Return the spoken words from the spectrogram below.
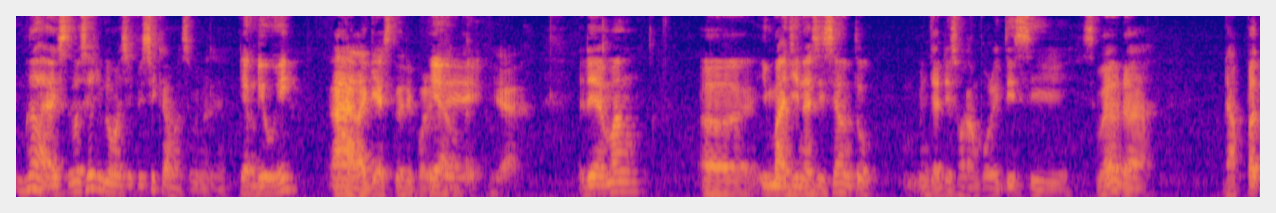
Enggak, S2 saya juga masih fisika mas sebenarnya. Yang di UI? Nah, lagi S2 di politik. Iya, oke. Ya. Jadi emang eh, imajinasi saya untuk menjadi seorang politisi sebenarnya udah dapat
